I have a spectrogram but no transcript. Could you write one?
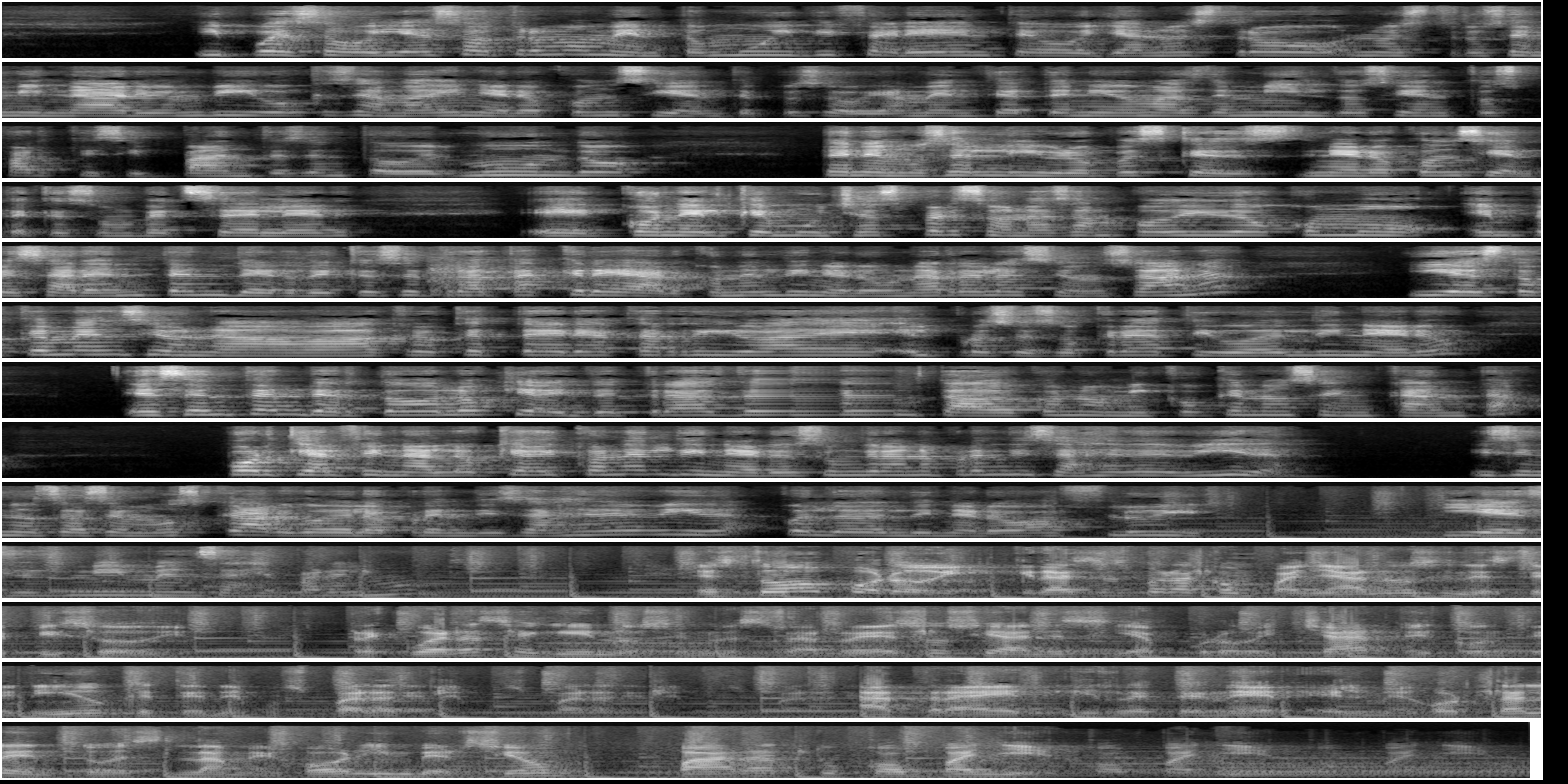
y pues hoy es otro momento muy diferente. Hoy ya nuestro, nuestro seminario en vivo que se llama Dinero Consciente, pues obviamente ha tenido más de 1.200 participantes en todo el mundo. Tenemos el libro, pues que es Dinero Consciente, que es un bestseller eh, con el que muchas personas han podido como empezar a entender de qué se trata crear con el dinero una relación sana y esto que mencionaba, creo que Tere acá arriba del proceso creativo del dinero, es entender todo lo que hay detrás del resultado económico que nos encanta, porque al final lo que hay con el dinero es un gran aprendizaje de vida. Y si nos hacemos cargo del aprendizaje de vida, pues lo del dinero va a fluir. Y ese es mi mensaje para el mundo. Es todo por hoy. Gracias por acompañarnos en este episodio. Recuerda seguirnos en nuestras redes sociales y aprovechar el contenido que tenemos para ti. Atraer y retener el mejor talento es la mejor inversión para tu compañía. compañía, compañía.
